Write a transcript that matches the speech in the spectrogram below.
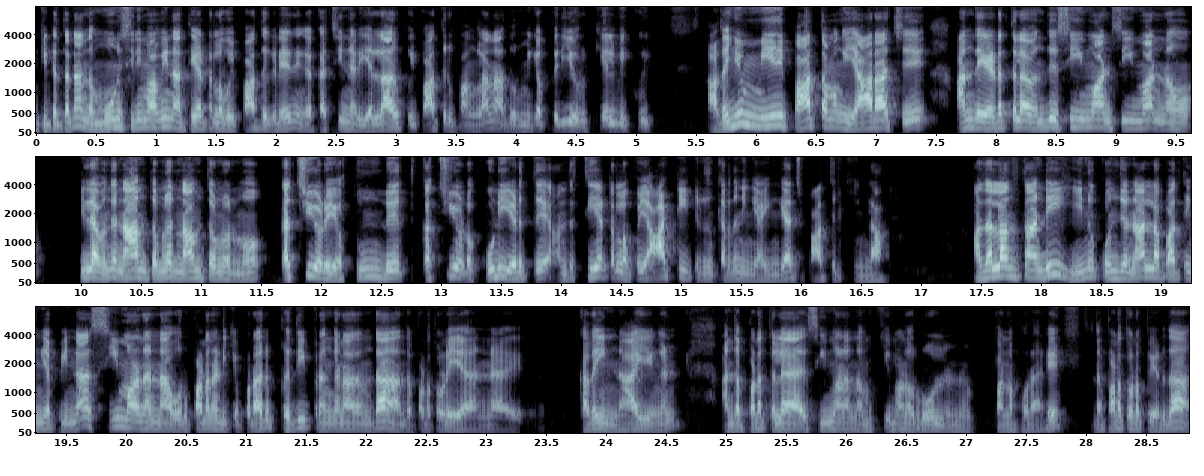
கிட்டத்தட்ட அந்த மூணு சினிமாவையும் நான் தேட்டரில் போய் பார்த்து கிடையாது. எங்கள் கட்சியினர் எல்லாரும் போய் பார்த்துருப்பாங்களான்னு அது ஒரு மிகப்பெரிய ஒரு கேள்விக்குறி. அதையும் மீறி பார்த்தவங்க யாராச்சும் அந்த இடத்துல வந்து சீமான் சீமான்னோ இல்லை வந்து நாம் தமிழர் நாம் தமிழர்னோ கட்சியோடைய துண்டு கட்சியோட கொடி எடுத்து அந்த தியேட்டரில் போய் ஆட்டிட்டு இருக்கிறத நீங்கள் எங்கேயாச்சும் பார்த்துருக்கீங்களா? அதெல்லாம் தாண்டி இன்னும் கொஞ்ச நாள்ல பாத்தீங்க அப்படின்னா சீமான் அண்ணா ஒரு படம் நடிக்க போறாரு. பிரதீப் ரங்கநாதன் தான் அந்த படத்துடைய ந- கதையின் நாயகன். அந்த படத்துல சீமான் முக்கியமான ரோல் பண்ண போறாரு. அந்த படத்தோட பேர் தான்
